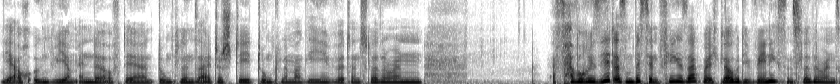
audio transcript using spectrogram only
ja auch irgendwie am Ende auf der dunklen Seite steht, dunkle Magie wird in Slytherin. Er favorisiert das ein bisschen, viel gesagt, weil ich glaube, die wenigsten Slytherins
